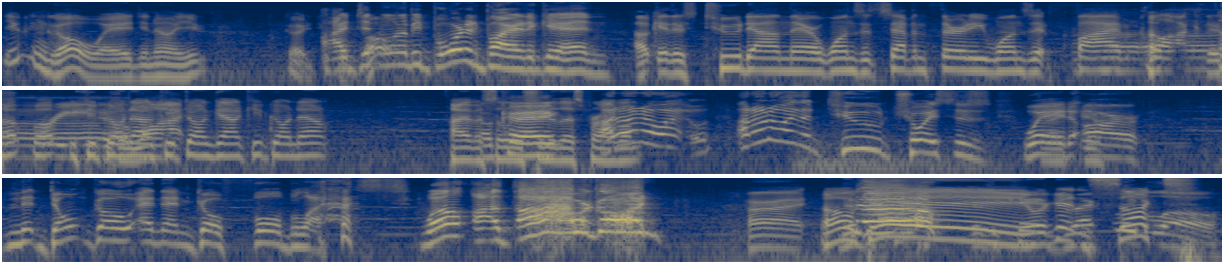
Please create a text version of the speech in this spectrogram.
You can go, Wade. You know you. Go, you I didn't go. want to be boarded by it again. Okay, there's two down there. One's at 7:30. One's at five Uh, o'clock. There's Oh, oh, three. you keep there's going a down, lot. keep going down, keep going down. I have a Okay. solution to this problem. I problem. don't know why. I don't know why the two choices, Wade, Thank are n- don't go and then go full blast. Well, uh, ah, we're going. All right. Okay, There's a- there's a cave we're getting sucked. below.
